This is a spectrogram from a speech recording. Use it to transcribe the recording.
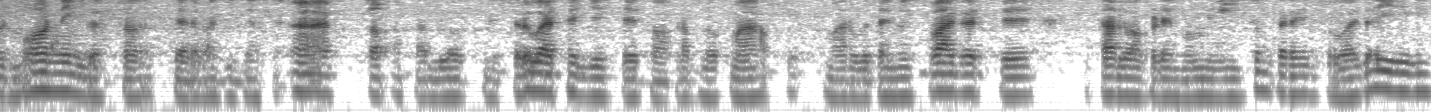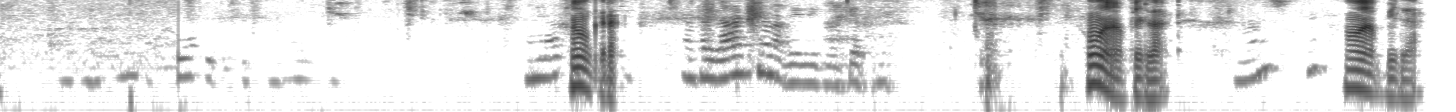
ગુડ મોર્નિંગ દોસ્તો. અત્યારે વાગી જશે આઠ. તો આપણા બ્લોગની શરૂઆત થઈ ગઈ છે. તો આપણા બ્લોગમાં મારું બધાનું સ્વાગત છે. ચાલો આપણે મમ્મી શું કરે જોવા જઈએ. શું કરે હું આપી લાટ? હું આપી લાટ?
